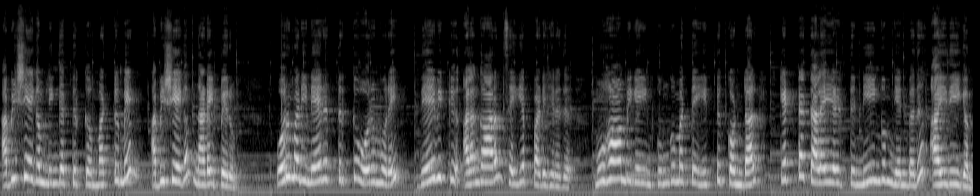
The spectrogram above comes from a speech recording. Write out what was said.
அபிஷேகம் லிங்கத்திற்கு மட்டுமே அபிஷேகம் நடைபெறும். ஒரு மணி நேரத்திற்கு ஒரு முறை தேவிக்கு அலங்காரம் செய்யப்படுகிறது. மூகாம்பிகையின் குங்குமத்தை இட்டுக்கொண்டால் கெட்ட தலையெழுத்து நீங்கும் என்பது ஐதீகம்.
